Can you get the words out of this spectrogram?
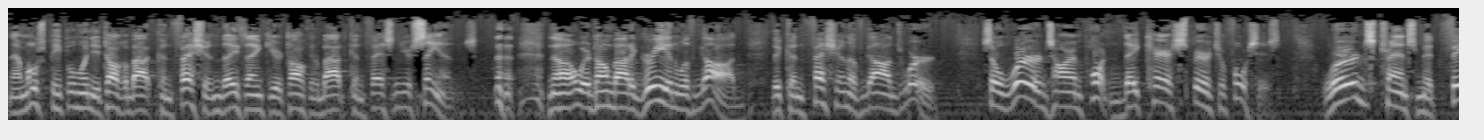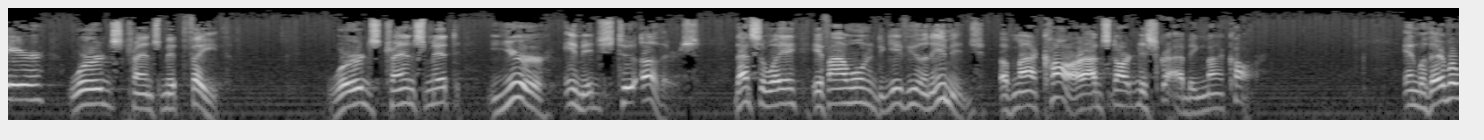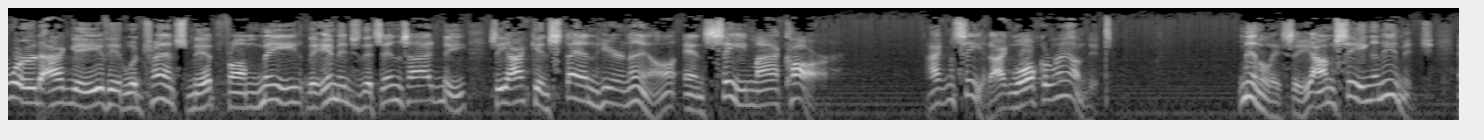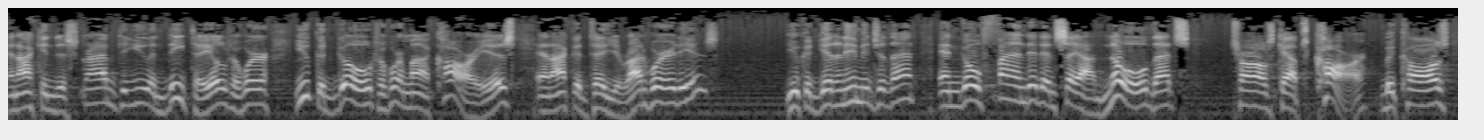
Now, most people, when you talk about confession, they think you're talking about confessing your sins. no, we're talking about agreeing with God, the confession of God's Word. So, words are important, they carry spiritual forces. Words transmit fear, words transmit faith. Words transmit your image to others. That's the way, if I wanted to give you an image of my car, I'd start describing my car. And with every word I gave, it would transmit from me the image that's inside me. See, I can stand here now and see my car. I can see it. I can walk around it. Mentally, see, I'm seeing an image. And I can describe to you in detail to where you could go to where my car is, and I could tell you right where it is. You could get an image of that and go find it and say, I know that's Charles Capps' car because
